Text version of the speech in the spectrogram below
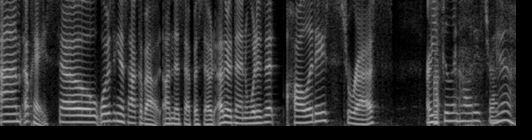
Um, okay, so what was I going to talk about on this episode? Other than what is it? Holiday stress. Are you feeling holiday stress? Uh, Yeah.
